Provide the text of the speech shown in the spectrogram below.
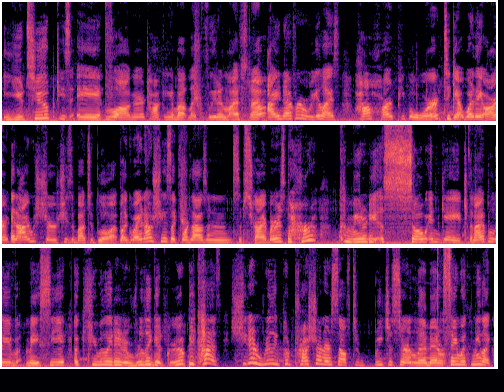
youtube she's a vlogger talking about like food and lifestyle. I never realized how hard people work to get where they are and i'm sure she's about to blow up. Like right now she has like 4,000 subscribers but her community is so engaged and i believe macy accumulated a really good group because she didn't really put pressure on herself to reach a certain limit. Same with me like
